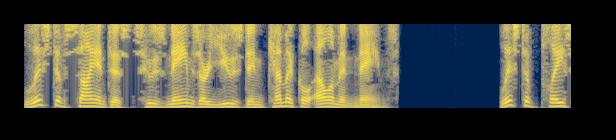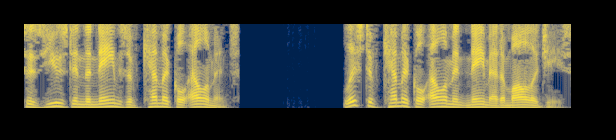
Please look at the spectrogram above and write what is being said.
List of scientists whose names are used in chemical element names List of places used in the names of chemical elements List of chemical element name etymologies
